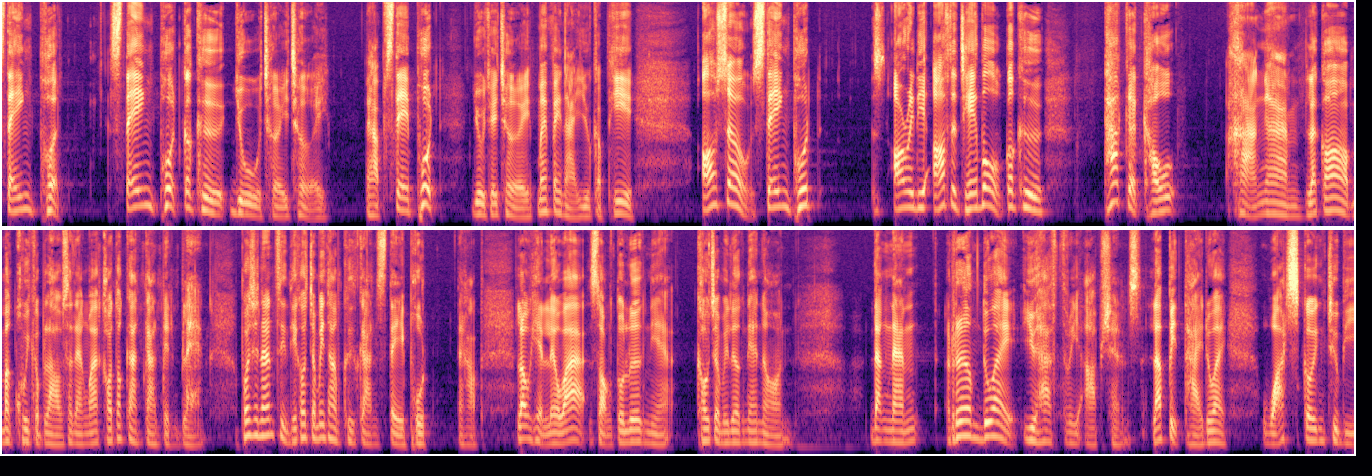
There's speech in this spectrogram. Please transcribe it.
staying put staying put ก็คืออยู่เฉยๆนะครับ stay put อยู่เฉยๆ ไม่ไปไหนอยู่กับที่ also staying put already off the table ก็คือถ้าเกิดเขาหางานแล้วก็มาคุยกับเราแสดงว่าเขาต้องการการเปลี่ยนแปลง เพราะฉะนั้นสิ่งที่เขาจะไม่ทำคือการ stay put นะครับ เราเห็นเลยว่า 2 ตัวเลือกนี้เขาจะไม่เลือกแน่นอน ดังนั้น เริ่มด้วย you have three options แล้วปิดท้ายด้วย what's going to be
